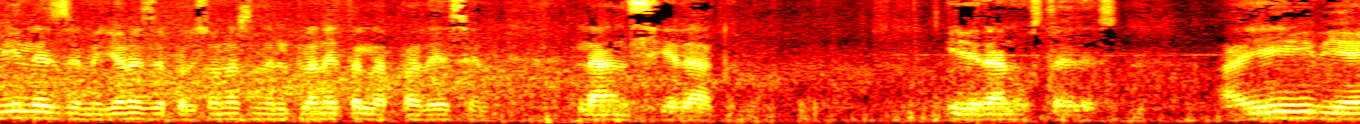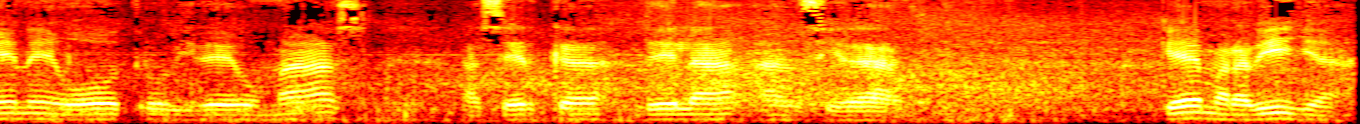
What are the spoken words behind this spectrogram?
miles de millones de personas en el planeta la padecen, la ansiedad. Y dirán ustedes, ahí viene otro video más acerca de la ansiedad. Qué maravilla.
